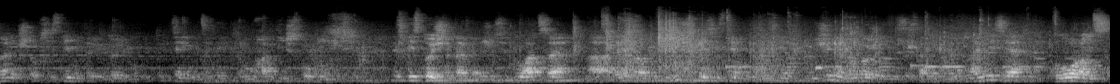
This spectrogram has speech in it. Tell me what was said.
показали, что в системе траектории могут притягиваться к некоторому хаотическому множеству. Здесь точно такая же ситуация. А, это, правда, физическая система, здесь нет включения, но тоже есть состояние равновесия. Лоренц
